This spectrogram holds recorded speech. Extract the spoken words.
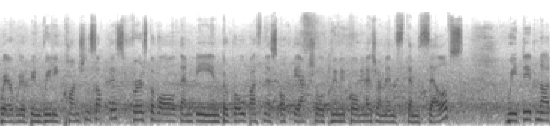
where we've been really conscious of this. First of all, then being the robustness of the actual clinical measurements themselves. We did not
